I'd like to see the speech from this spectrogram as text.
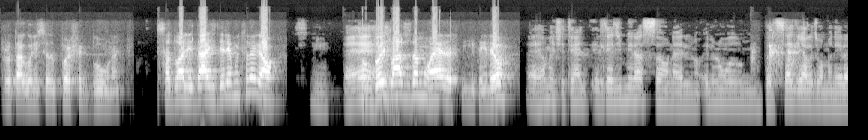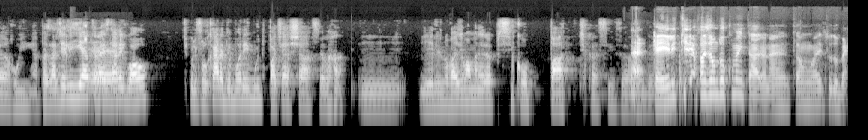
protagonista do Perfect Blue, né? Essa dualidade dele é muito legal. Sim. É, São dois lados da moeda, assim, entendeu? É, realmente, ele tem, ele tem admiração, né? Ele não, ele não persegue ela de uma maneira ruim. Apesar de ele ir atrás É. dela igual. Tipo, ele falou, cara, demorei muito pra te achar, sei lá. E, e ele não vai de uma maneira psicopática, assim, sei lá. É, porque aí ele queria fazer um documentário, né? Então aí tudo bem.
